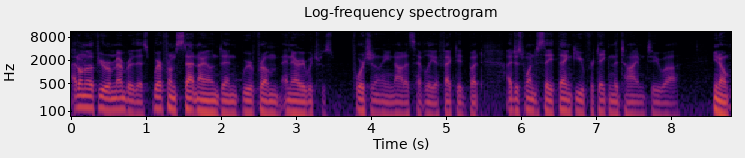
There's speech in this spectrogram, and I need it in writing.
I don't know if you remember this. We're from Staten Island, and we were from an area which was fortunately not as heavily affected. But I just wanted to say thank you for taking the time to, uh, you know,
